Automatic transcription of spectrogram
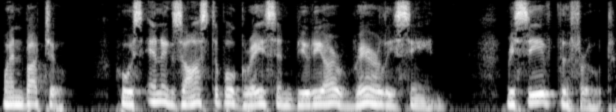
When Batu, whose inexhaustible grace and beauty are rarely seen, received the fruit,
